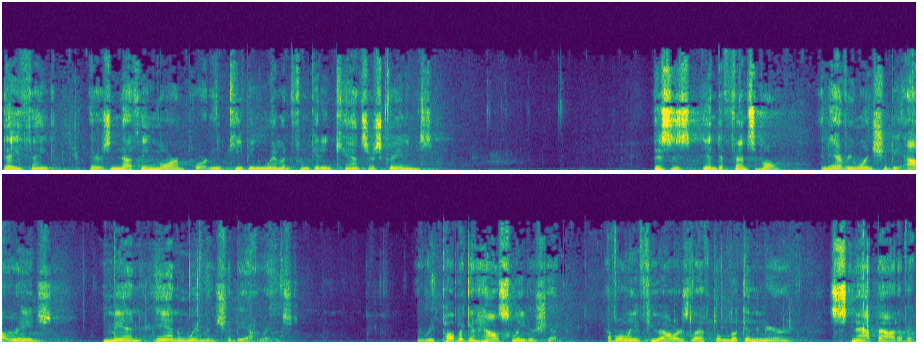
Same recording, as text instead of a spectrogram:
they think there's nothing more important than keeping women from getting cancer screenings. This is indefensible, and everyone should be outraged. Men and women should be outraged. The Republican House leadership have only a few hours left to look in the mirror, snap out of it,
